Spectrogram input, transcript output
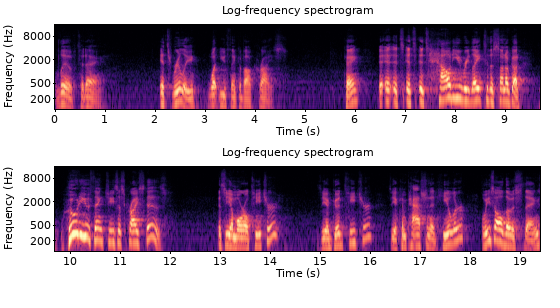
live today? It's really what you think about Christ. Okay? It's, it's, it's how do you relate to the Son of God? Who do you think Jesus Christ is? Is he a moral teacher? Is he a good teacher? Is he a compassionate healer? Well, he's all those things.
